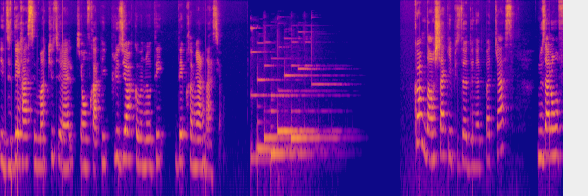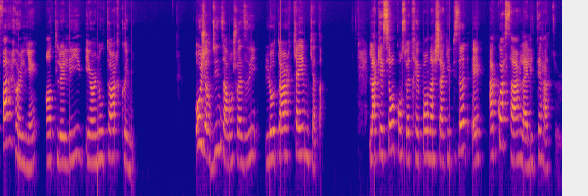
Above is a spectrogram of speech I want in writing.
et du déracinement culturel qui ont frappé plusieurs communautés des Premières Nations. Comme dans chaque épisode de notre podcast, nous allons faire un lien entre le livre et un auteur connu. Aujourd'hui, nous avons choisi l'auteur Kaïm Katan. La question qu'on souhaite répondre à chaque épisode est à quoi sert la littérature?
